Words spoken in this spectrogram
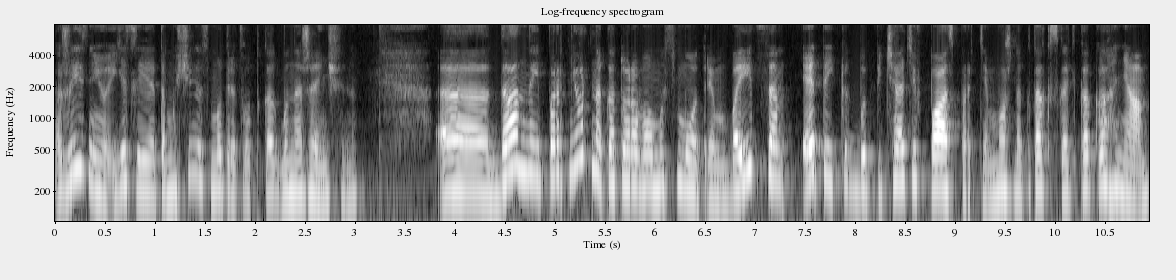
жизнью, если это мужчины смотрят вот как бы на женщину. Э, данный партнер, на которого мы смотрим, боится этой как бы печати в паспорте, можно так сказать, как огня.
